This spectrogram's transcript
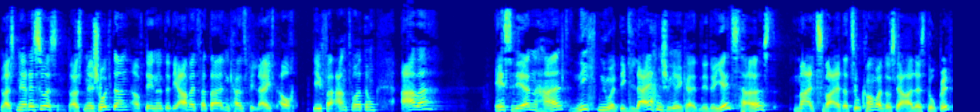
du hast mehr Ressourcen, du hast mehr Schultern, auf denen du die Arbeit verteilen kannst, vielleicht auch die Verantwortung, aber es werden halt nicht nur die gleichen Schwierigkeiten, die du jetzt hast, mal zwei dazukommen, weil das ja alles doppelt,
